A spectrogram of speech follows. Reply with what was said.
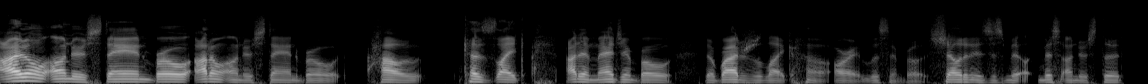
I don't understand, bro. I don't understand, bro, how cuz like I'd imagine, bro, the writers were like, huh, all right, listen, bro. Sheldon is just mi- misunderstood.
